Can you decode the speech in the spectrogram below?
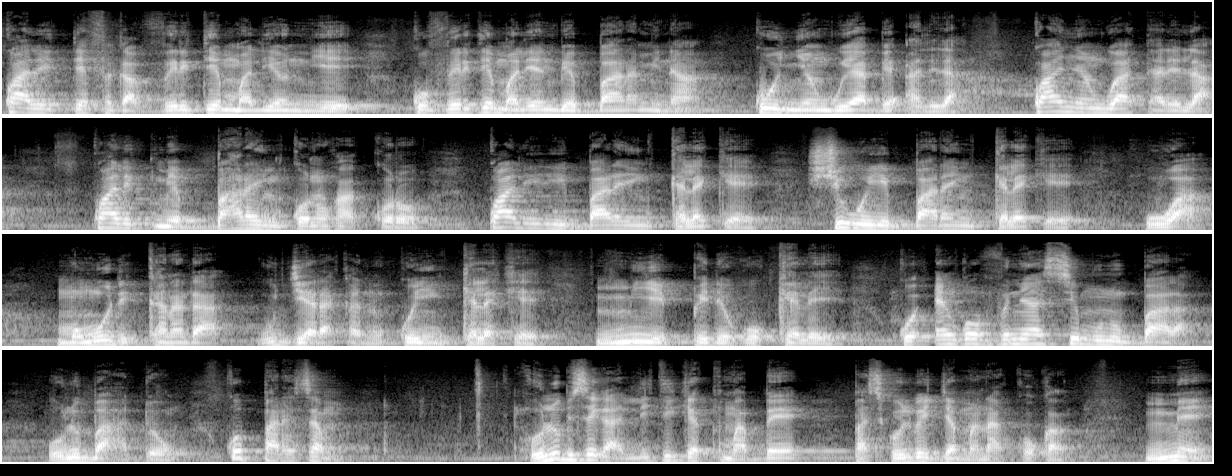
k'ale tɛ fɛ ka verite maliyɛn ye ko verite maliyɛn bɛ baara min na k'o ɲɛngoya bɛ ale la k'a ɲɛngoya t'ale la k'ale tun bɛ baara in kɔnɔ ka kɔrɔ k'ale ni baara in kɛlɛ kɛ siwo ye baara in kɛlɛ kɛ wa momo de kanada u jɛra ka nin ko in kɛlɛ kɛ min ye pedeko kɛlɛ ye ko inconvenience minnu b'a la olu b'a dɔn ko par exemple olu bɛ se ka liti kɛ kuma bɛɛ parce que olu bɛ jamana kɔ kan mais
